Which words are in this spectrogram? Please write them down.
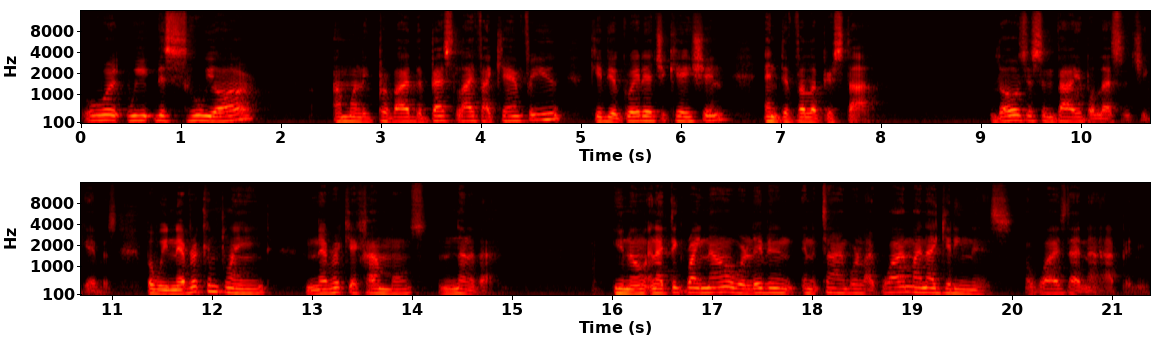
we this is who we are. I'm going to provide the best life I can for you, give you a great education, and develop your style." Those are some valuable lessons she gave us. But we never complained, never quejamos, none of that. You know, and I think right now we're living in a time where like, why am I not getting this? Or why is that not happening?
